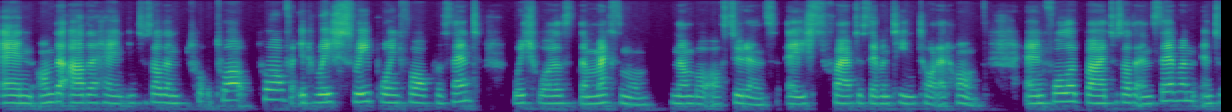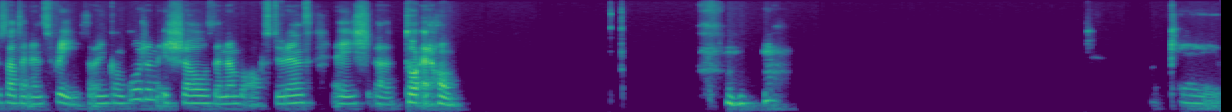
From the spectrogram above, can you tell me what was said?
And on the other hand, in 2012, it reached 3.4%, which was the maximum number of students aged 5 to 17 taught at home, and followed by 2007 and 2003. So in conclusion, it shows the number of students aged uh, taught at home. okay,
